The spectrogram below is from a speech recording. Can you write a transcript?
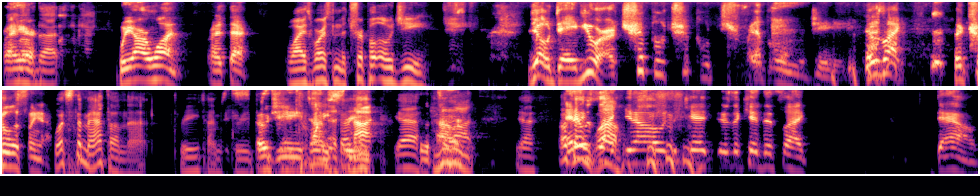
Right here. That. We are one right there. Wise words from the triple OG. Yo, Dave, you are a triple, triple, triple G. It was like the coolest thing ever. What's the math on that? Three times three. OG times It's three. not. Yeah, To the it's a power. Yeah. and it was wow. like, you know, it was a kid, it was a kid that's like down.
